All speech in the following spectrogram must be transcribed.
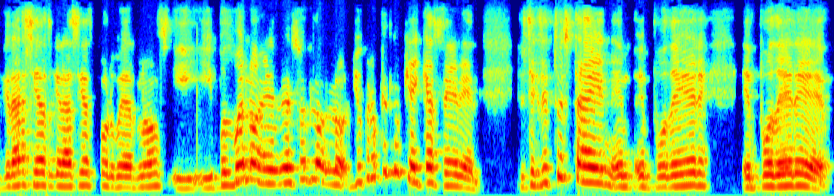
gracias, gracias por vernos. Y, pues bueno, eh, eso es lo, yo creo que es lo que hay que hacer. El, el secreto está en, en, poder, en poder eh,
